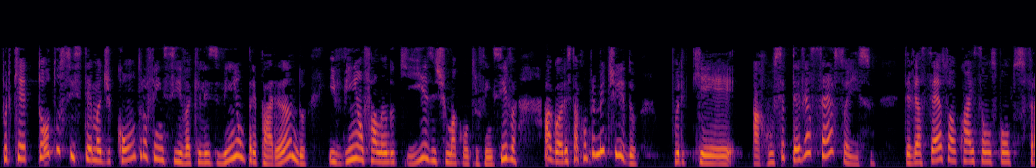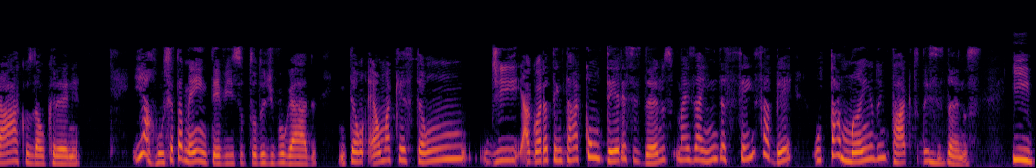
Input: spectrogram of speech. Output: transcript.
porque todo o sistema de contraofensiva que eles vinham preparando e vinham falando que ia existir uma contraofensiva, agora está comprometido, porque a Rússia teve acesso a isso, teve acesso a quais são os pontos fracos da Ucrânia. E a Rússia também teve isso tudo divulgado. Então é uma questão de agora tentar conter esses danos, mas ainda sem saber o tamanho do impacto desses hum. danos. E,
